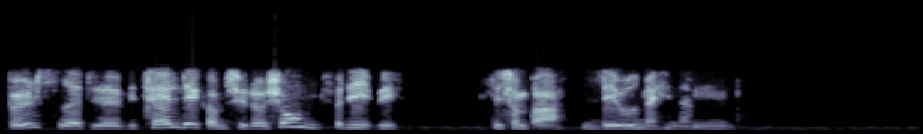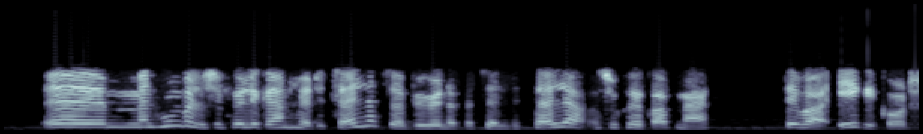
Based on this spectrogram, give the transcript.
spøgelset, at øh, vi talte ikke om situationen, fordi vi ligesom bare levede med hinanden. Øh, men hun ville selvfølgelig gerne høre detaljer, så jeg begyndte at fortælle detaljer, og så kunne jeg godt mærke, at det var ikke godt.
